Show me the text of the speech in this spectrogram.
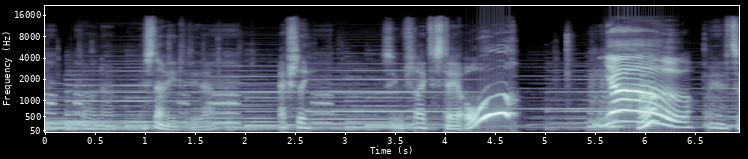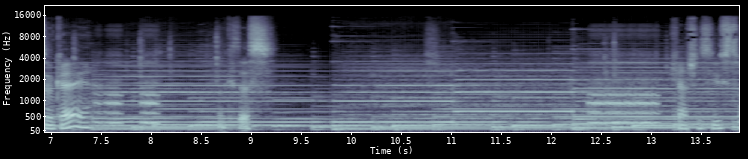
on- Oh no, there's no need to do that. Actually, see, would you like to stay? Oh, Yo! Mean, it's okay. Look at this. Couch is used to,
